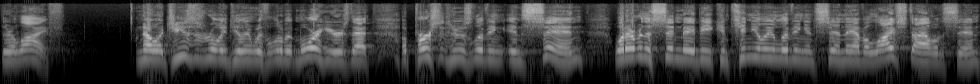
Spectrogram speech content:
their life. Now what jesus is really dealing with a little bit more here is that a person who is living in sin whatever the sin may be continually living in sin they have a lifestyle of sin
